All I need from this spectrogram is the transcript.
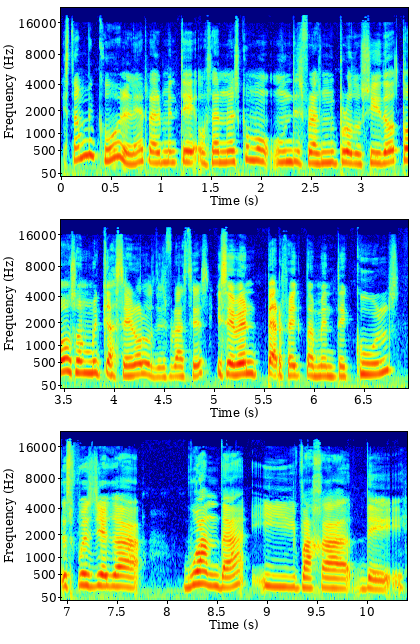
Está muy cool, ¿eh? Realmente, o sea, no es como un disfraz muy producido. Todos son muy caseros los disfraces y se ven perfectamente cool. Después llega Wanda y baja de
